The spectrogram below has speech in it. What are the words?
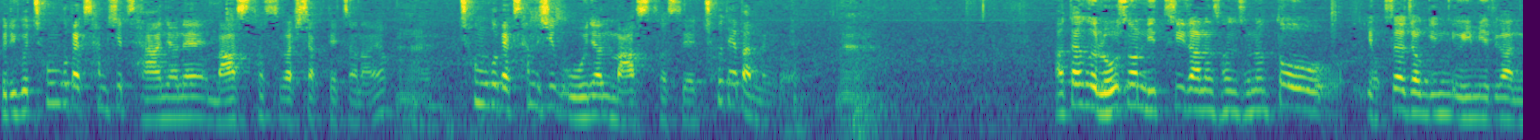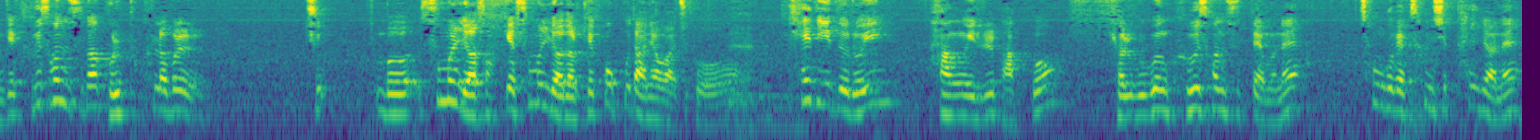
그리고 1934년에 마스터스가 시작됐잖아요. 1935년 마스터스에 초대받는 거예요. 예. 아까 그 로선 리틀이라는 선수는 또 역사적인 의미가 있는 게 그 선수가 골프 클럽을 주, 뭐 26개, 28개 꽂고 다녀가지고 캐디들의 항의를 받고 결국은 그 선수 때문에 1938년에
